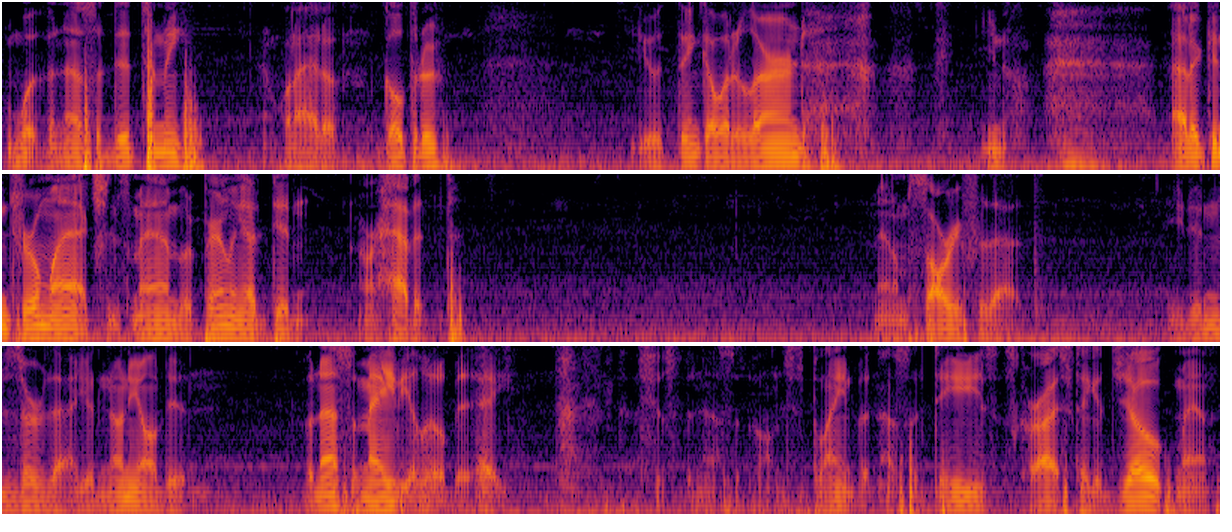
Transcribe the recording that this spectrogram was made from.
what Vanessa did to me and what I had to go through, you would think I would have learned, you know, how to control my actions, man. But apparently I didn't or haven't. Man, I'm sorry for that. You didn't deserve that. You, none of y'all did. Vanessa, maybe a little bit. Hey, that's just Vanessa. I'm just playing Vanessa. Jesus Christ, take a joke, man.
